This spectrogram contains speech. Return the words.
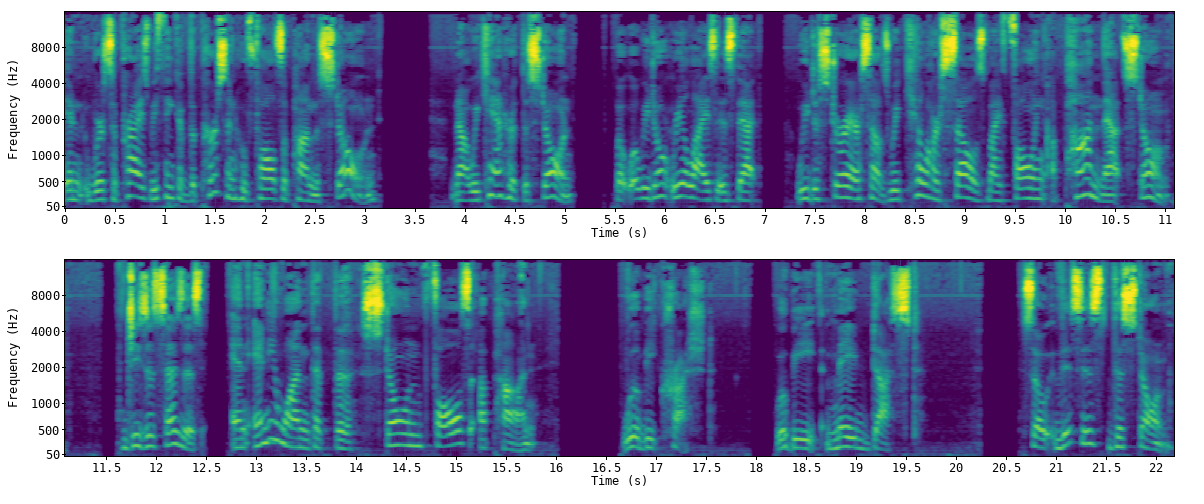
And we're surprised. We think of the person who falls upon the stone. Now, we can't hurt the stone, but what we don't realize is that we destroy ourselves. We kill ourselves by falling upon that stone. Jesus says this and anyone that the stone falls upon will be crushed, will be made dust. So this is the stone.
